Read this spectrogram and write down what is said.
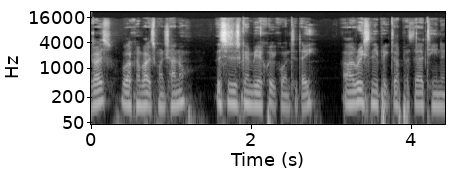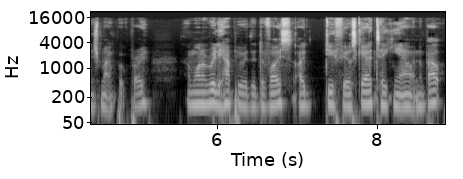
guys, welcome back to my channel. This is just going to be a quick one today. I recently picked up a 13 inch MacBook Pro and while I'm really happy with the device, I do feel scared taking it out and about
